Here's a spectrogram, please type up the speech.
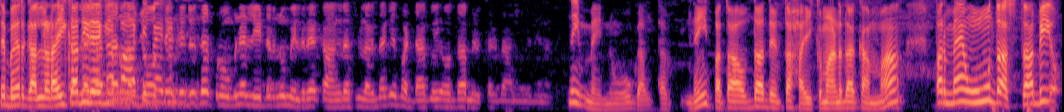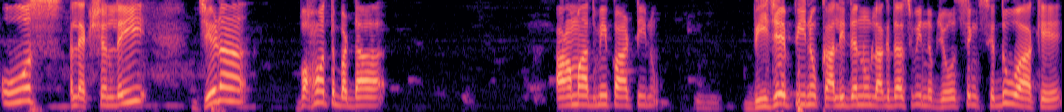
ਤੇ ਬਗੈਰ ਗੱਲ ਲੜਾਈ ਕਾਦੀ ਰਹਿ ਗਈ? Navjot Singh Sidhu sir prominent leader ਨੂੰ ਮਿਲ ਰਿਹਾ ਕਾਂਗਰਸ ਨੂੰ ਲੱਗਦਾ ਕਿ ਵੱਡਾ ਕੋਈ ਅਹੁਦਾ ਮਿਲ ਸਕਦਾ ਆਉਣ ਵਾਲੇ ਦਿਨਾਂ ਨਹੀਂ ਮੈਨੂੰ ਉਹ ਗੱਲ ਤਾਂ ਨਹੀਂ ਪਤਾ ਉਹਦਾ ਦਿਨ ਤਾਂ ਹਾਈ ਕਮਾਂਡ ਦਾ ਕੰਮ ਆ ਪਰ ਮੈਂ ਉਹ ਦੱਸਦਾ ਵੀ ਉਸ ਇਲੈਕਸ਼ਨ ਲਈ ਜਿਹੜਾ ਬਹੁਤ ਵੱਡਾ ਆਮ ਆਦਮੀ ਪਾਰਟੀ ਨੂੰ, ਬੀਜੇਪੀ ਨੂੰ ਕਾਲੀ ਦਲ ਨੂੰ ਲੱਗਦਾ ਸੀ ਵੀ ਨਵਜੋਤ ਸਿੰਘ ਸਿੱਧੂ ਆ ਕੇ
